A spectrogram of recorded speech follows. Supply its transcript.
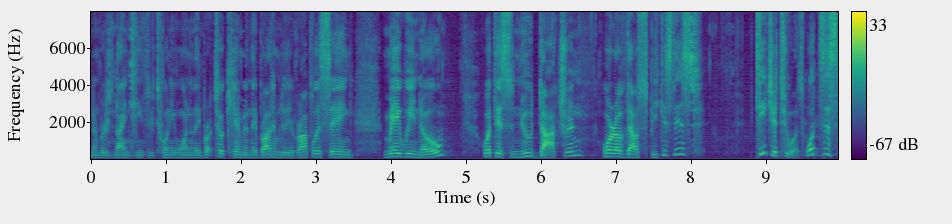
Numbers 19 through 21. And they brought, took him and they brought him to the Acropolis, saying, May we know what this new doctrine whereof thou speakest is? Teach it to us. What's this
